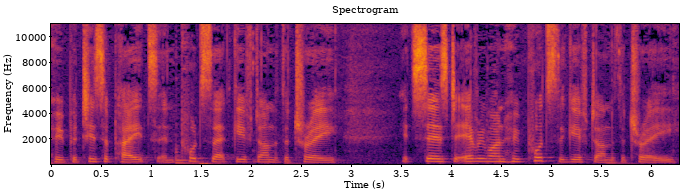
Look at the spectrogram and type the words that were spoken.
who participates and puts that gift under the tree, it says to everyone who puts the gift under the tree,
